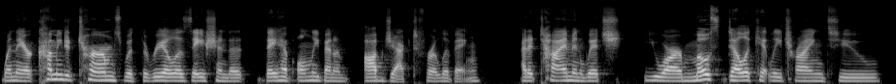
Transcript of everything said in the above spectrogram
When they are coming to terms with the realization that they have only been an object for a living at a time in which you are most delicately trying to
